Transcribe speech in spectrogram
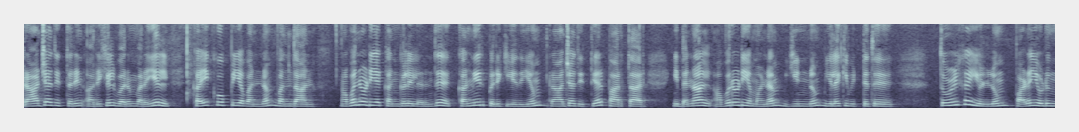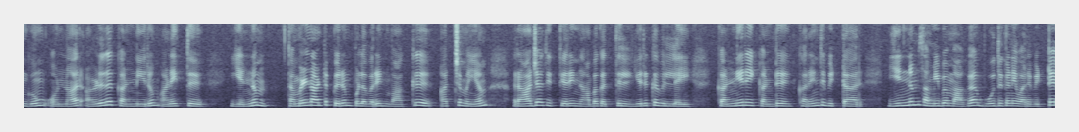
ராஜாதித்தரின் அருகில் வரும் வரையில் கைகூப்பிய வண்ணம் வந்தான். அவனுடைய கண்களிலிருந்து கண்ணீர் பெருகியதையும் ராஜாதித்யர் பார்த்தார். இதனால் அவருடைய மனம் இன்னும் இலகிவிட்டது. தொழுகையுள்ளும் படையொடுங்கும் ஒன்னார் அழுத கண்ணீரும் அனைத்து என்னும் தமிழ்நாட்டு பெரும்புலவரின் வாக்கு அச்சமயம் ராஜாதித்யரின் ஞாபகத்தில் இருக்கவில்லை. கண்ணீரை கண்டு கரைந்து விட்டார் இன்னும் சமீபமாக பூதுகனை வரவிட்டு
